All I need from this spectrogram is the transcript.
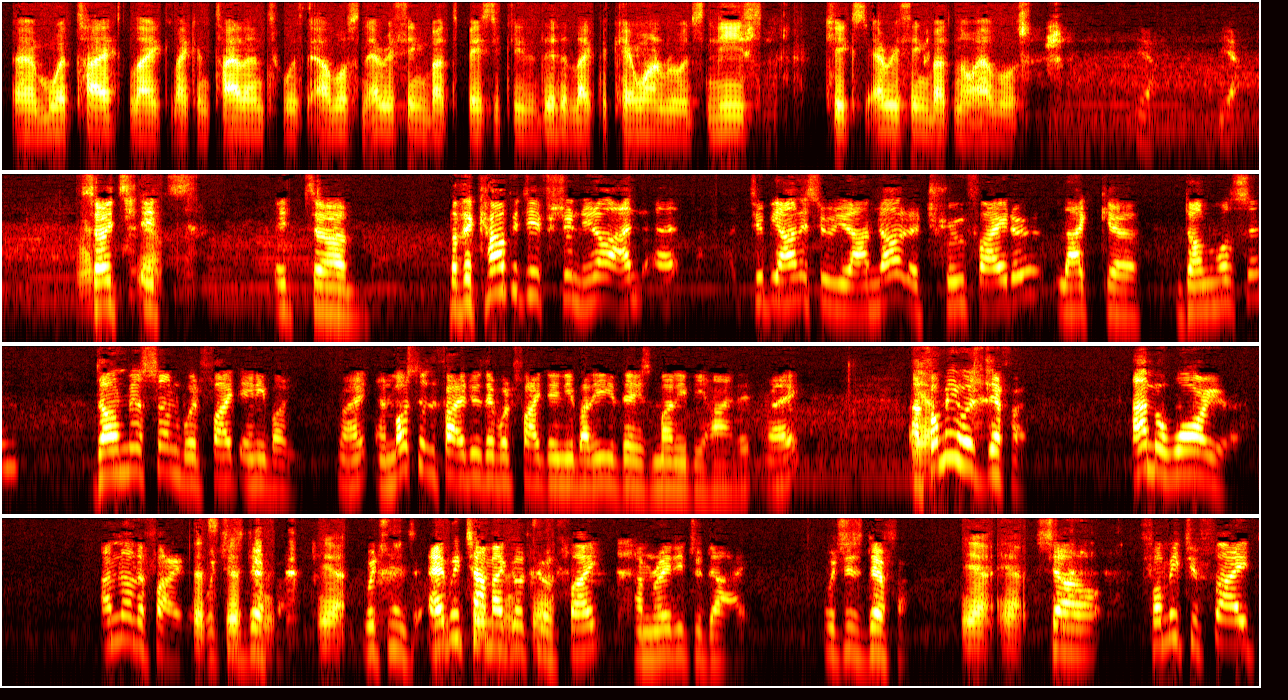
uh, Muay Thai, like like in Thailand with elbows and everything, but basically they did it like the K1 rules: knees, kicks, everything, but no elbows. Yeah, yeah. yeah. So it's yeah. it's it's. Um, but the competition, you know, I, uh, to be honest with you, I'm not a true fighter like uh, Don Wilson. Don Wilson would fight anybody, right? And most of the fighters they would fight anybody if there's money behind it, right? Uh, yeah. For me, it was different. I'm a warrior. I'm not a fighter, That's which different. is different. Yeah. Which means every time I go to yeah. a fight, I'm ready to die, which is different. Yeah, yeah. So for me to fight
